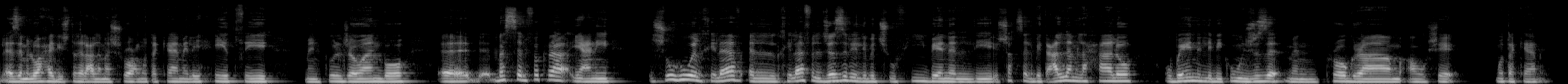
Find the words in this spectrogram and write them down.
لازم الواحد يشتغل على مشروع متكامل يحيط فيه من كل جوانبه. آه، بس الفكرة يعني شو هو الخلاف الخلاف الجذري اللي بتشوفيه بين اللي الشخص اللي بيتعلم لحاله وبين اللي بيكون جزء من بروجرام أو شيء متكامل؟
